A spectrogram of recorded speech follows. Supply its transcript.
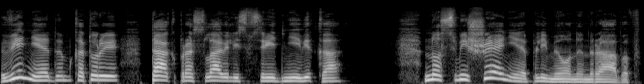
Венедам, которые так прославились в средние века. Но смешение племен и нравов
